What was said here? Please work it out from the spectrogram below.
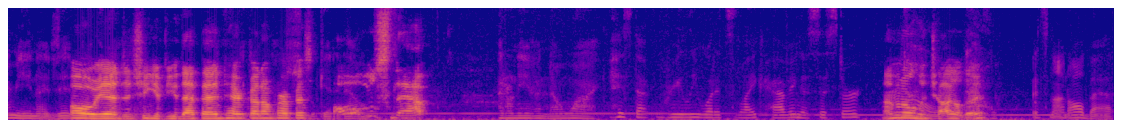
I mean, I did. Oh yeah, did she give you that bad haircut on purpose? get Oh snap! I don't even know why. Is that really what it's like having a sister? I'm an only child, right? no, It's not all bad,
